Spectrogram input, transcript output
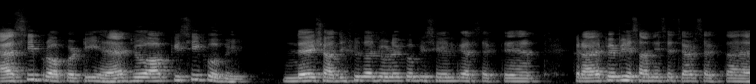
ऐसी प्रॉपर्टी है जो आप किसी को भी नए शादीशुदा जोड़े को भी सेल कर सकते हैं। किराए पे भी आसानी से चढ़ सकता है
